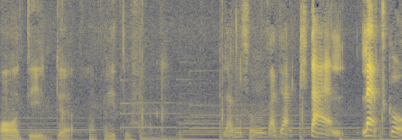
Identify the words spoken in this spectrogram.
Oh tidak, apa itu? langsung saja kita let's go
